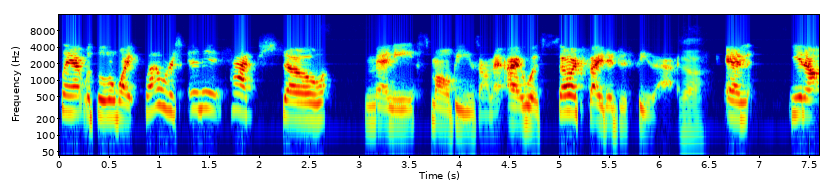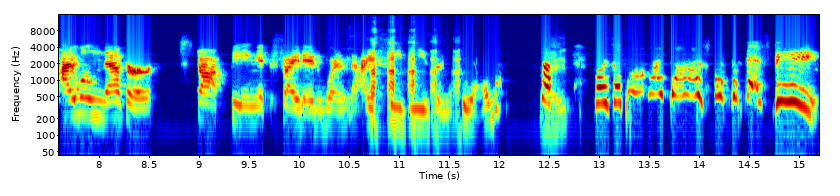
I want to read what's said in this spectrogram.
plant with little white flowers and it had so many small bees on it. I was so excited to see that. Yeah. And, you know, I will never stop being excited when I see bees in the field. Right. like, oh my gosh, what's the best bee?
